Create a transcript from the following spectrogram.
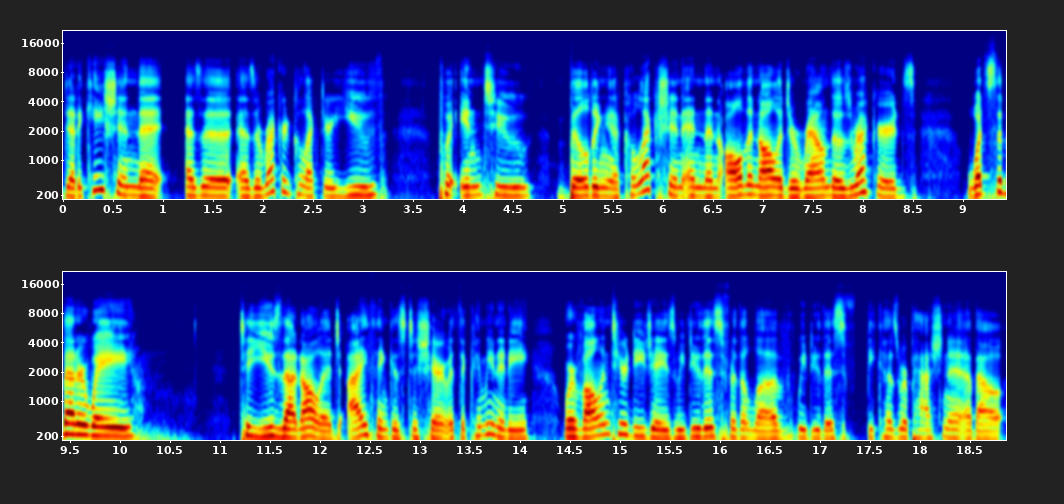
dedication that as a as a record collector you've put into building a collection and then all the knowledge around those records what's the better way to use that knowledge i think is to share it with the community. We're volunteer djs we do this for the love. We do this because we're passionate about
